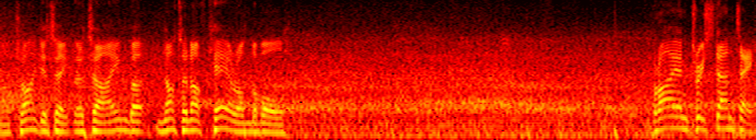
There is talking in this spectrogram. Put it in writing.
Well, trying to take their time, but not enough care on the ball. Bryan Cristante.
